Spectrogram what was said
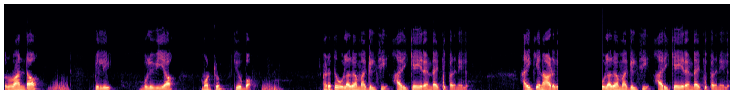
ருவாண்டா பிலி புலிவியா மற்றும் கியூபா. அடுத்து உலக மகிழ்ச்சி அறிக்கை ரெண்டாயிரத்தி பதினேழு. ஐக்கிய நாடுகள் உலக மகிழ்ச்சி அறிக்கை ரெண்டாயிரத்தி பதினேழு.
